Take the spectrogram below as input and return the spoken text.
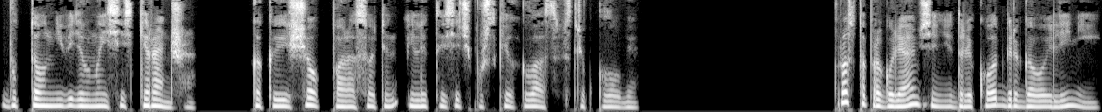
будто он не видел мои сиськи раньше, как и еще пара сотен или тысяч мужских глаз в стрип-клубе. Просто прогуляемся недалеко от береговой линии,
